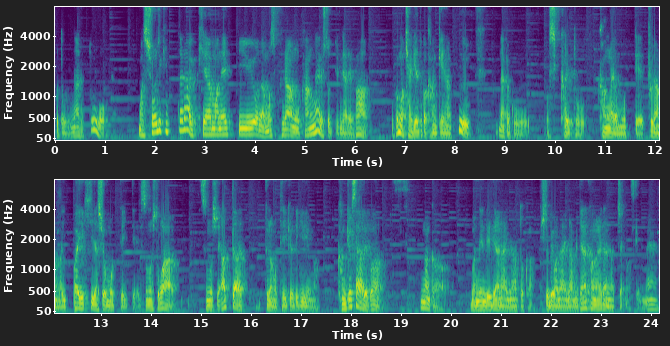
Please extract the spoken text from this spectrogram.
ことになると、まあ、正直言ったら、ケアマネっていうような、もしプランを考える人っていうんであれば、僕はまあキャリアとか関係なく、なんかこう、しっかりと考えを持って、プランがいっぱい引き出しを持っていて、その人が、その人に合ったプランを提供できるような環境さえあれば、なんか、まあ、年齢ではないなとか、人ではないなみたいな考え方になっちゃいますけどね。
